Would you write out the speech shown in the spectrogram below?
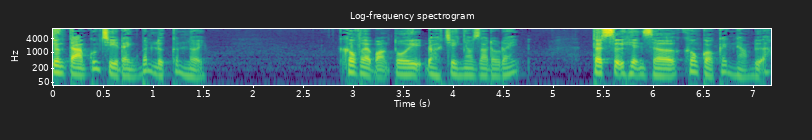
Trương Tam cũng chỉ đành bất lực cất lời. Không phải bọn tôi đòi chia nhau ra đâu đấy. Thật sự hiện giờ không có cách nào nữa.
